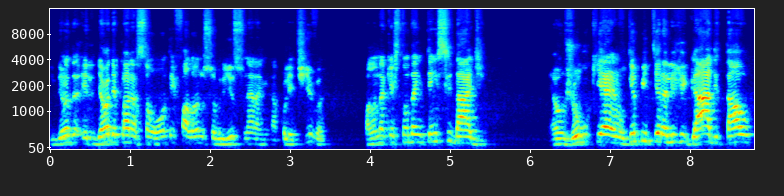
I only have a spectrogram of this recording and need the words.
Ele deu, ele deu uma declaração ontem falando sobre isso, né, na, na coletiva, falando da questão da intensidade. É um jogo que é o tempo inteiro ali ligado e tal.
